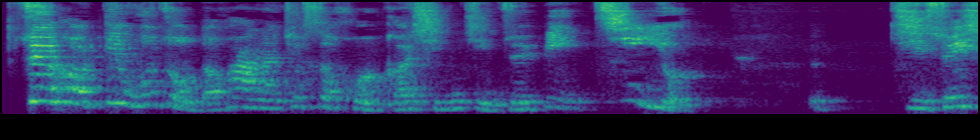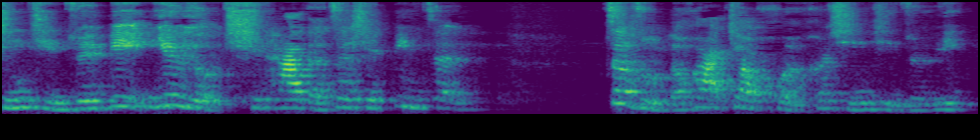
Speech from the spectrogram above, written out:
最后第五种的话呢，就是混合型颈椎病，既有呃 脊髓型颈椎病，又有其他的这些病症，这种的话叫混合型颈椎病。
